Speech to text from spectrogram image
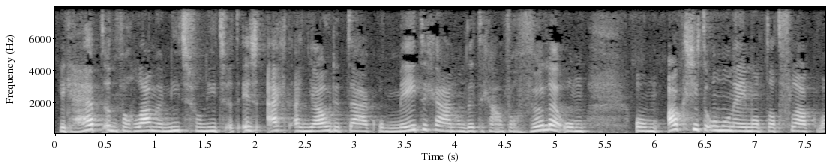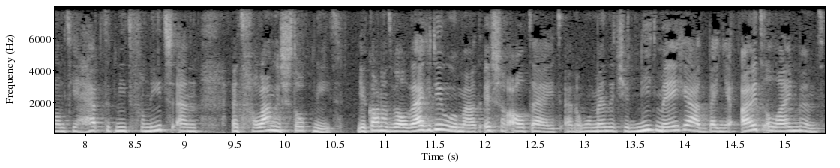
Je hebt een verlangen, niets voor niets. Het is echt aan jou de taak om mee te gaan, om dit te gaan vervullen, om, om actie te ondernemen op dat vlak. Want je hebt het niet voor niets en het verlangen stopt niet. Je kan het wel wegduwen, maar het is er altijd. En op het moment dat je niet meegaat, ben je uit alignment.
